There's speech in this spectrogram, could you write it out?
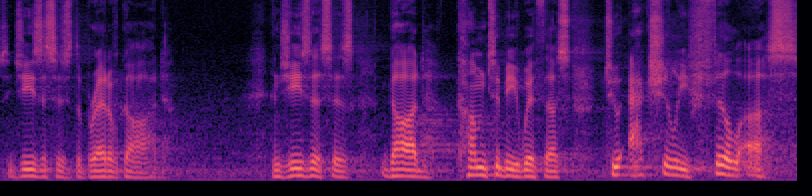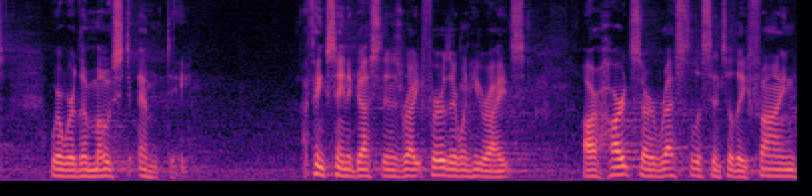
See, Jesus is the bread of God. And Jesus is God come to be with us to actually fill us where we're the most empty. I think St. Augustine is right further when he writes, Our hearts are restless until they find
